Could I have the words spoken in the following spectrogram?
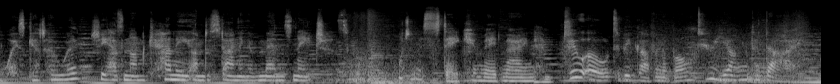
always get her way? She has an uncanny understanding of men's natures. What a mistake you made marrying him. Too old to be governable, too young to die.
